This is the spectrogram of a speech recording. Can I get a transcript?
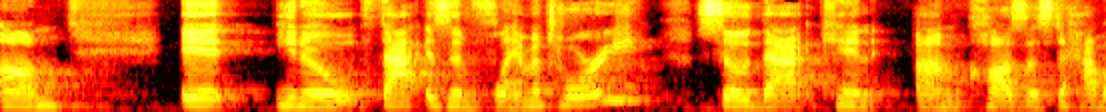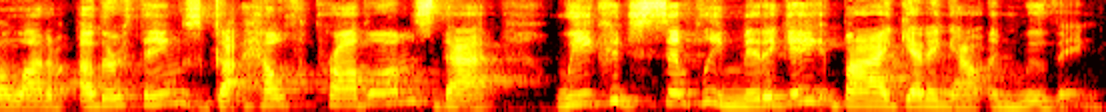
Um, it you know fat is inflammatory so that can um, cause us to have a lot of other things gut health problems that we could simply mitigate by getting out and moving.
